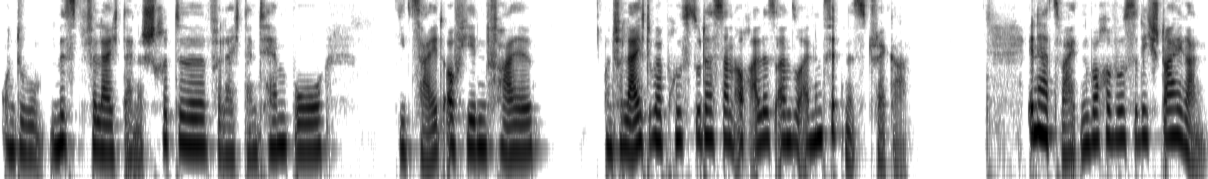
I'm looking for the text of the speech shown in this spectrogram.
und du misst vielleicht deine Schritte, vielleicht dein Tempo, die Zeit auf jeden Fall. Und vielleicht überprüfst du das dann auch alles an so einem Fitness-Tracker. In der zweiten Woche wirst du dich steigern.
